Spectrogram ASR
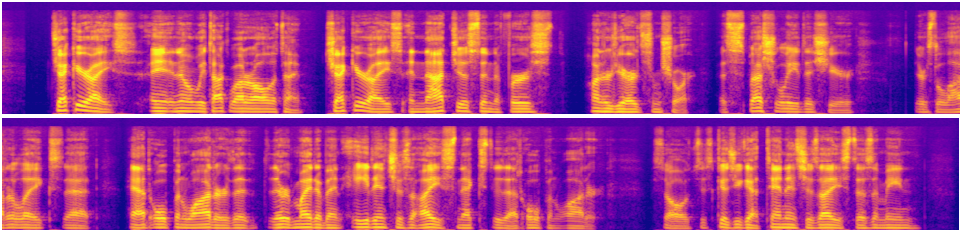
Check your ice. And, you know, we talk about it all the time. Check your ice, and not just in the first 100 yards from shore, especially this year. There's a lot of lakes that had open water that there might have been eight inches of ice next to that open water. So just because you got 10 inches of ice doesn't mean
